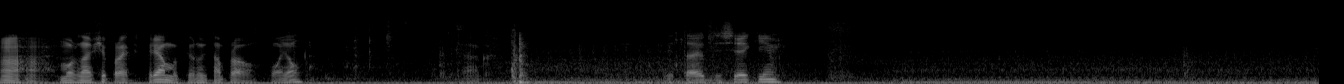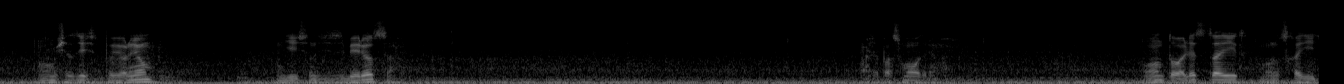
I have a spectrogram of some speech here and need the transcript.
Ага, можно вообще проехать прямо и повернуть направо. Понял? Так. Летают здесь всякие. Мы сейчас здесь вот повернем. Надеюсь, он здесь заберется. Сейчас посмотрим. Вон туалет стоит, можно сходить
